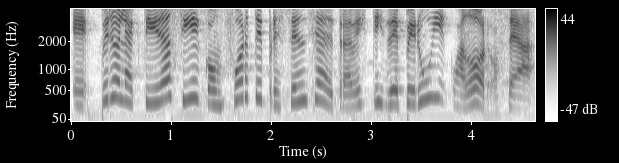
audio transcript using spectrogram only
Eh, pero la actividad sigue con fuerte presencia de travestis de Perú y Ecuador. O sea,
